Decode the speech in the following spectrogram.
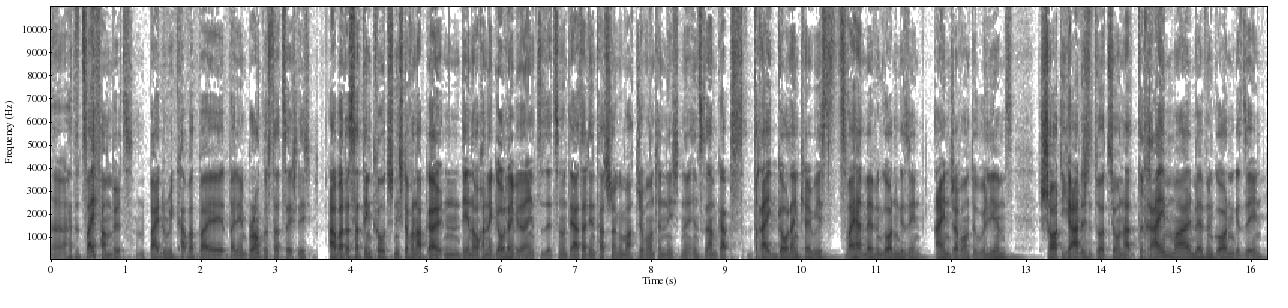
äh, hatte zwei Fumbles, beide recovered bei, bei den Broncos tatsächlich. Aber das hat den Coach nicht davon abgehalten, den auch an der Goal-Line wieder einzusetzen. Und der hat halt den Touchdown gemacht, Javonte nicht. Ne? Insgesamt gab es drei Goal-Line-Carries, zwei hat Melvin Gordon gesehen, ein Javonte Williams. Short-Yardage-Situation hat dreimal Melvin Gordon gesehen.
